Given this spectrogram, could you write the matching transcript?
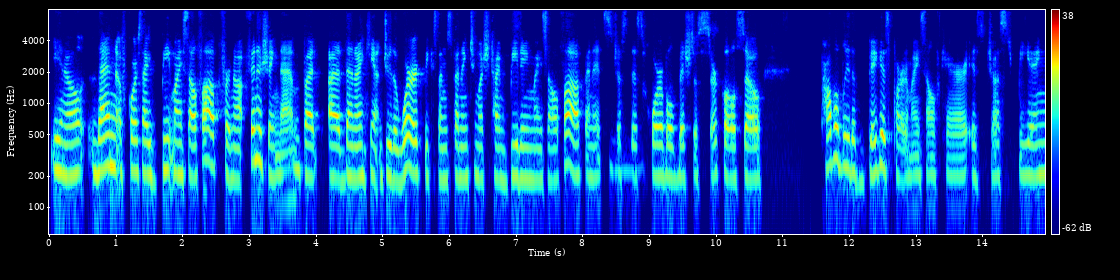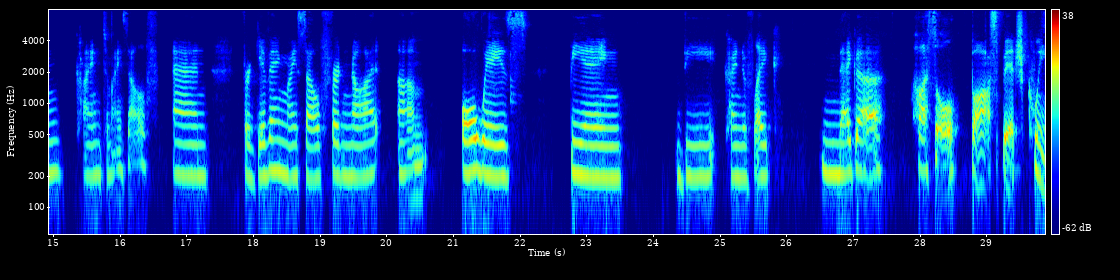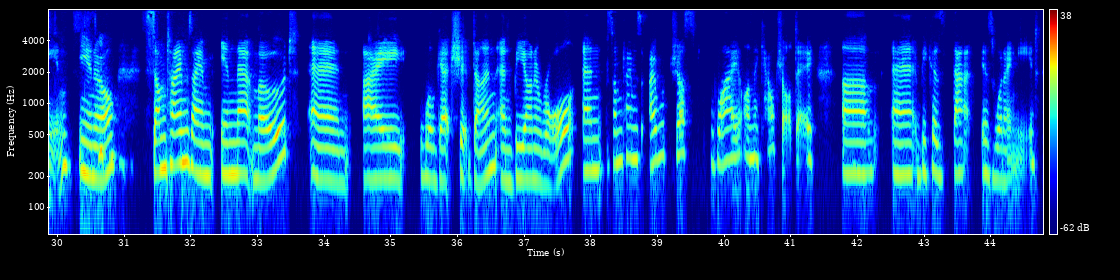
you know, then of course I beat myself up for not finishing them, but uh, then I can't do the work because I'm spending too much time beating myself up, and it's just mm-hmm. this horrible vicious circle. So, probably the biggest part of my self care is just being kind to myself and forgiving myself for not um, always being the kind of like mega hustle boss bitch queen, you know? Sometimes I'm in that mode and I will get shit done and be on a roll. And sometimes I will just lie on the couch all day um, and because that is what I need.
